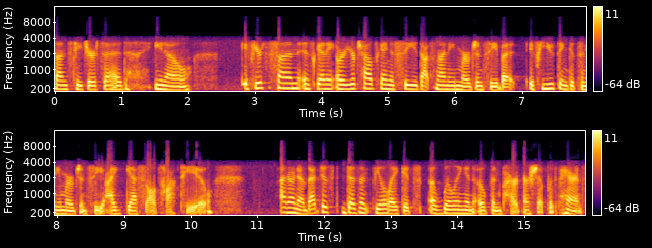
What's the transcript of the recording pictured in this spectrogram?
son's teacher said, you know, if your son is getting or your child's getting a C, that's not an emergency. But if you think it's an emergency, I guess I'll talk to you. I don't know. That just doesn't feel like it's a willing and open partnership with parents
